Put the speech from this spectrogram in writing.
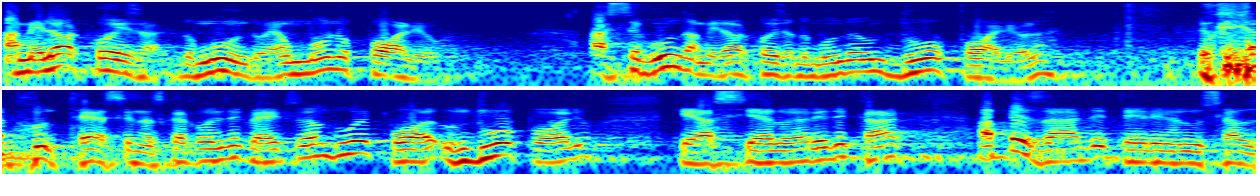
a melhor coisa do mundo é um monopólio. A segunda melhor coisa do mundo é um duopólio. Né? O que acontece nas cartões de crédito é um duopólio, um duopólio que é a Cielo e a Redecard, apesar de terem anunciado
